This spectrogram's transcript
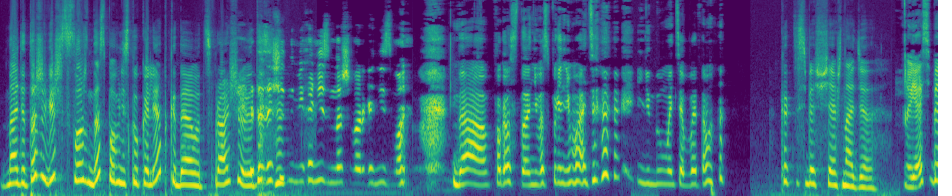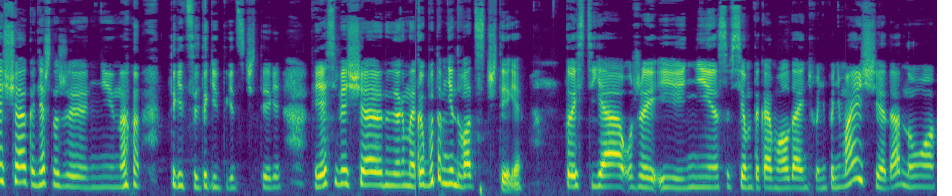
Надя, тоже, видишь, сложно, да, вспомнить, сколько лет, когда вот спрашивают? Это защитный механизм нашего организма. Да, просто не воспринимать и не думать об этом. Как ты себя ощущаешь, Надя? Ну, я себя ощущаю, конечно же, не на 30, такие 34. Я себя ощущаю, наверное, как будто мне 24. То есть я уже и не совсем такая молодая, ничего не понимающая, да, но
